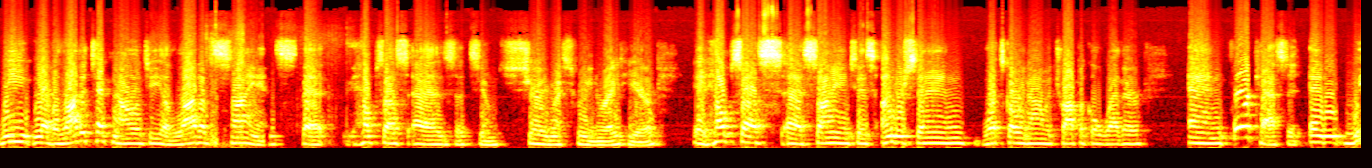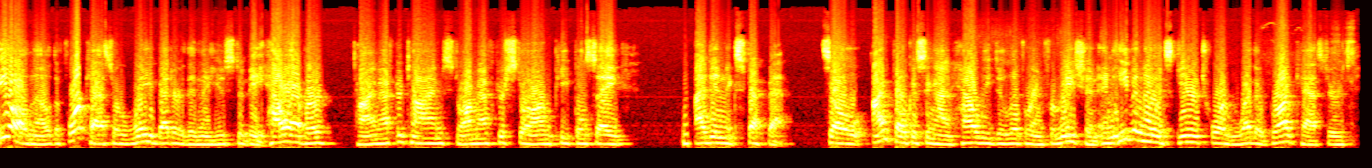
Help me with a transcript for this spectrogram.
We, we have a lot of technology, a lot of science that helps us as, let's see, I'm sharing my screen right here. It helps us as scientists understand what's going on with tropical weather and forecast it. And we all know the forecasts are way better than they used to be. However, time after time, storm after storm, people say, I didn't expect that. So I'm focusing on how we deliver information. And even though it's geared toward weather broadcasters,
